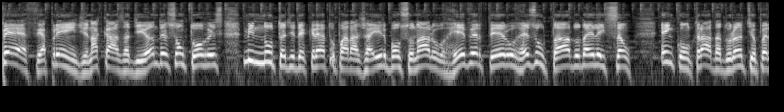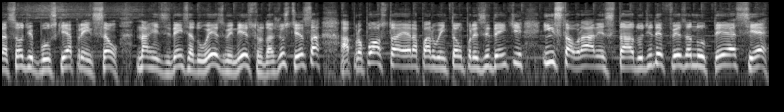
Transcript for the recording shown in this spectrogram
PF apreende na casa de Anderson Torres minuta de decreto para Jair Bolsonaro reverter o resultado da eleição. Encontrada durante operação de busca e apreensão na residência do ex-ministro da Justiça, a proposta era para o então presidente instaurar estado de defesa no TSE,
